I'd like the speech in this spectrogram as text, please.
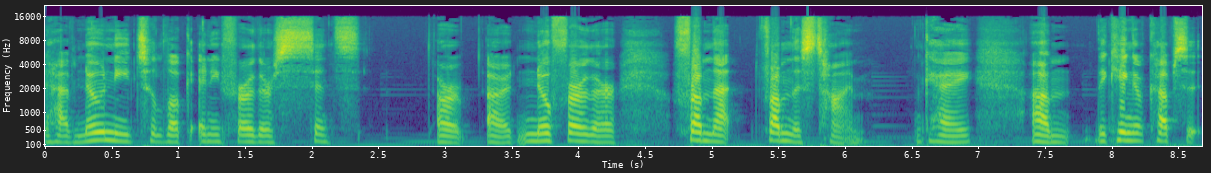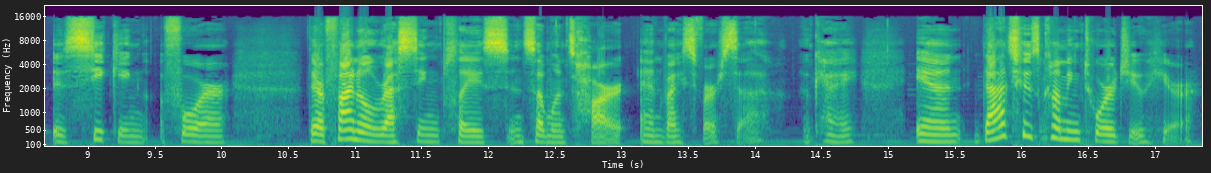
have no need to look any further since or uh, no further from that from this time. Okay, um, the King of Cups is seeking for their final resting place in someone's heart, and vice versa. Okay, and that's who's coming towards you here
